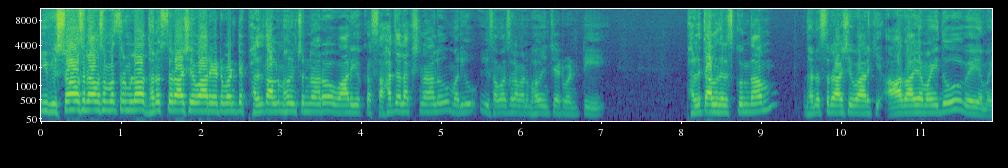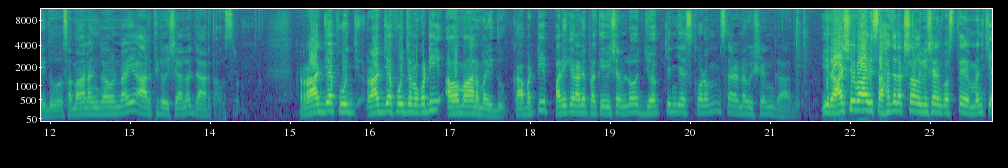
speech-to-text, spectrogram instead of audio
ఈ విశ్వాసనామ సంవత్సరంలో ధనుస్సు రాశి వారు ఎటువంటి ఫలితాలు అనుభవించున్నారో వారి యొక్క సహజ లక్షణాలు మరియు ఈ సంవత్సరం అనుభవించేటువంటి ఫలితాలను తెలుసుకుందాం. ధనుసు రాశి వారికి ఆదాయం ఐదు వ్యయం ఐదు సమానంగా ఉన్నాయి. ఆర్థిక విషయాల్లో జాగ్రత్త అవసరం. రాజ్య పూజ రాజ్య పూజ్యం ఒకటి అవమానం ఐదు కాబట్టి పనికిరాని ప్రతి విషయంలో జోక్యం చేసుకోవడం సరైన విషయం కాదు. ఈ రాశి వారి సహజ లక్షణాల విషయానికి వస్తే మంచి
